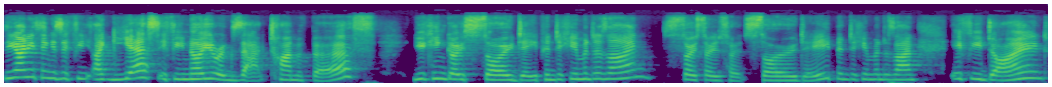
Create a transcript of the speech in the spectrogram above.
The only thing is, if you like, yes, if you know your exact time of birth, you can go so deep into human design, so, so, so, so deep into human design. If you don't,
